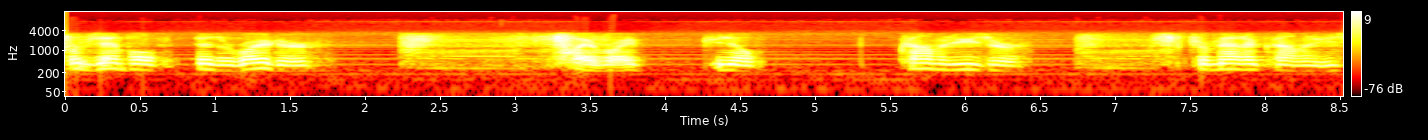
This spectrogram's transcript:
For example, as a writer, I write, you know, comedies or dramatic comedies.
